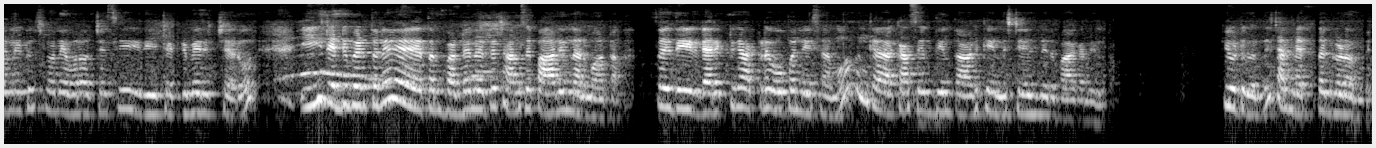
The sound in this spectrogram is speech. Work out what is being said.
రిలేటివ్స్లోనే ఎవరో వచ్చేసి ఇది టెడ్డీ బేర్ ఇచ్చారు. ఈ టెడ్డీ బేర్తోనే తన బర్త్డేలో అయితే చాలాసేపు ఆడింది అనమాట సో ఇది డైరెక్ట్గా అక్కడే ఓపెన్ చేసాము ఇంకా కాసేపు దీంతో ఆడిపోయింది స్టేజ్ మీద బాగా దీంతో క్యూట్గా ఉంది. చాలా మెత్తగా కూడా ఉంది.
